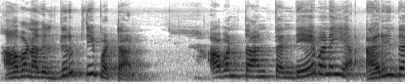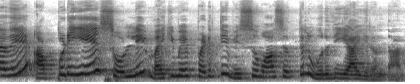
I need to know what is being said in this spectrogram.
அவன் அதில் திருப்திப்பட்டான். அவன் தான் தன் தேவனை அறிந்ததை அப்படியே சொல்லி மகிமைப்படுத்தி விசுவாசத்தில் உறுதியாயிருந்தான்.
